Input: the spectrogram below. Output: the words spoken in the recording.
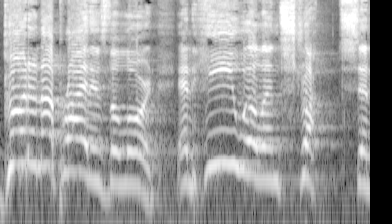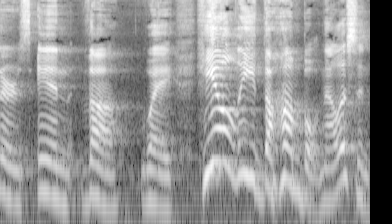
Good and upright is the Lord, and He will instruct sinners in the way. He'll lead the humble. Now, listen,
